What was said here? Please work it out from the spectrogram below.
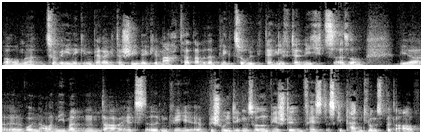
warum er zu wenig im Bereich der Schiene gemacht hat. Aber der Blick zurück, der hilft ja nichts. Also wir äh, wollen auch niemanden da jetzt irgendwie äh, beschuldigen, sondern wir stellen fest, es gibt Handlungsbedarf.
